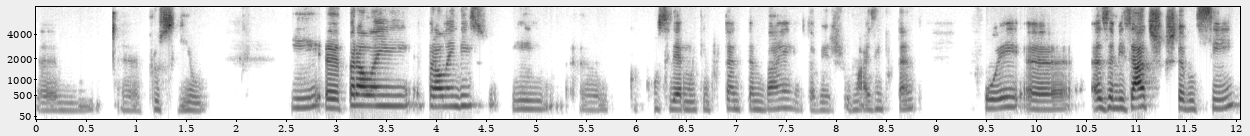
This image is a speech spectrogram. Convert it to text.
um, prosseguiu. E uh, para, além, para além disso, e uh, considero muito importante também, talvez o mais importante, foi as amizades que estabeleci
